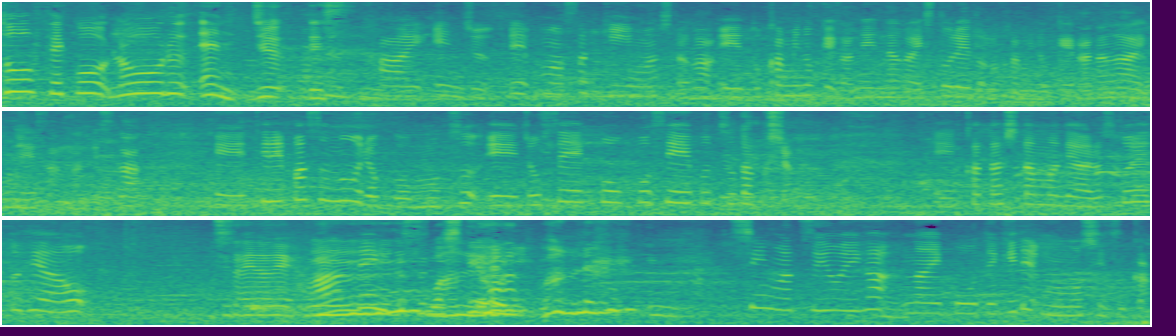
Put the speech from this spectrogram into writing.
トーフェコロールエンジュです。はい円樹で、まあ、さっき言いましたが、えー、と髪の毛がね長いストレートの髪の毛が長いお姉さんなんですが、えーテレパス能力を持つ、えー女性考古生物学者、えー片下まであるストレートヘアを時代だね。ワンレングスにして。おりワンレン。芯は強いが内向的で物静か、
